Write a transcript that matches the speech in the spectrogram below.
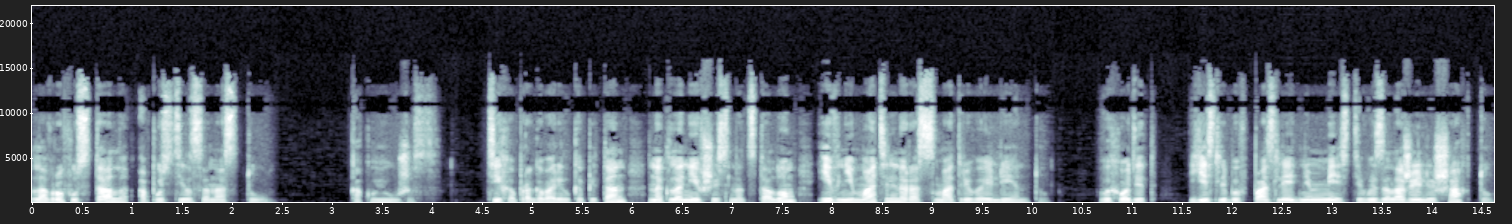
Лавров устало опустился на стул. Какой ужас! Тихо проговорил капитан, наклонившись над столом и внимательно рассматривая ленту. Выходит, если бы в последнем месте вы заложили шахту,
